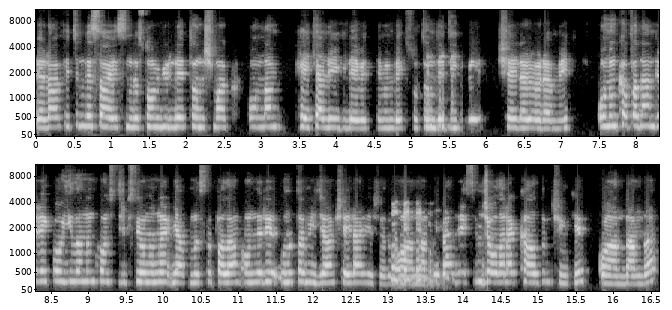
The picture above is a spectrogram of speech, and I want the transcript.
e, Rafet'in de sayesinde Songül'le tanışmak, ondan heykelle ilgili evet demin Bek Sultan'ın dediği gibi şeyler öğrenmek onun kafadan direkt o yılanın konstrüksiyonunu yapması falan onları unutamayacağım şeyler yaşadım o anlamda. ben resimci olarak kaldım çünkü o anlamda.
